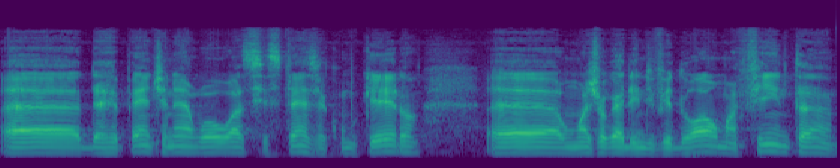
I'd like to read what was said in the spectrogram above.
é, de repente, né, ou assistência, como queiram, é, uma jogada individual, uma finta,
